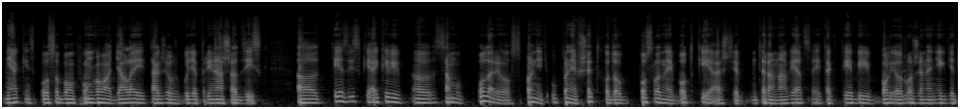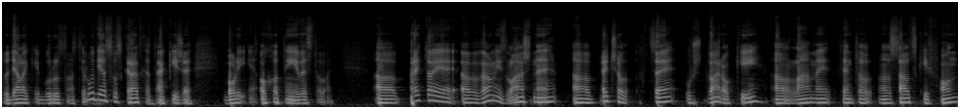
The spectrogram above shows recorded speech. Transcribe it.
nejakým spôsobom fungovať ďalej, takže už bude prinášať zisk. Tie zisky, aj keby sa mu podarilo splniť úplne všetko do poslednej bodky a ešte teda na viacej, tak tie by boli odložené niekde do ďalekej budúcnosti. Ľudia sú skrátka takí, že boli ochotní investovať. Preto je veľmi zvláštne, prečo chce už dva roky láme tento saudský fond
